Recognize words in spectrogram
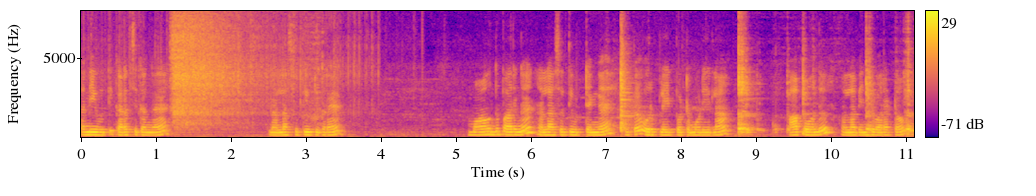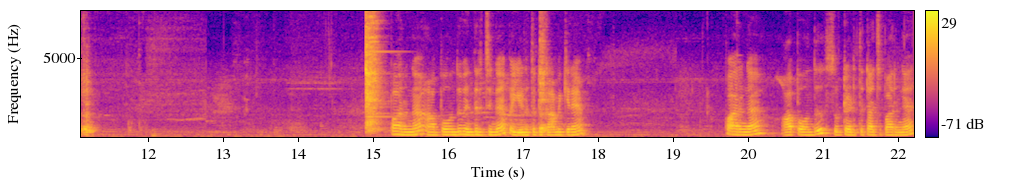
தண்ணி ஊற்றி கரைச்சிக்கோங்க. நல்லா சுற்றி விட்டுக்கிறேன். மாவு வந்து பாருங்கள் நல்லா சுற்றி விட்டேங்க. இப்போ ஒரு பிளேட் போட்டு மூடிடலாம். ஆப்பம் வந்து நல்லா வெந்து வரட்டும். பாருங்கள் அப்போ வந்து வெந்துருச்சுங்க. இப்போ எடுத்துகிட்டு காமிக்கிறேன். பாருங்கள் ஆப்பம் வந்து சுட்டு எடுத்துட்டாச்சு பாருங்கள்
